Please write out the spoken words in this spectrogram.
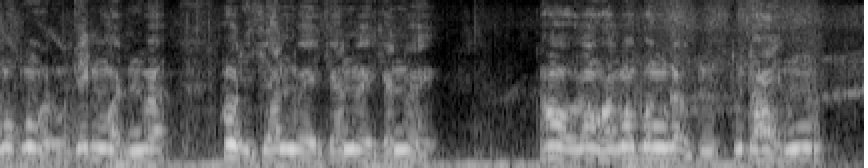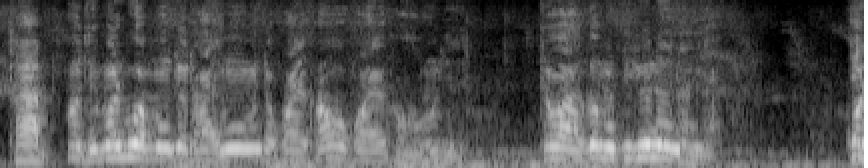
หกงวดเจ็ดงวดว่าเขาที่เขียนไว้เขียนไว้เขียนไว้เขาต้องคอยมาเบิ่งแล้วสุดท้ายมึง ครับเขาถึงมารวมมึงสุดท้ายมึงมันจะคอยเขาคอยของสิแต่ว่าก็มันอยู่ในนั่นแหละคน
